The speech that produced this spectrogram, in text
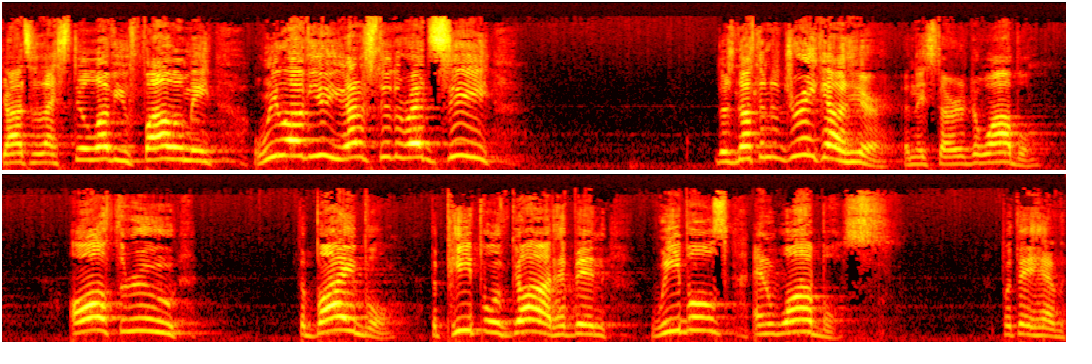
God says, I still love you, follow me. We love you, you got us through the Red Sea. There's nothing to drink out here. And they started to wobble. All through the Bible, the people of God have been weebles and wobbles, but they have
